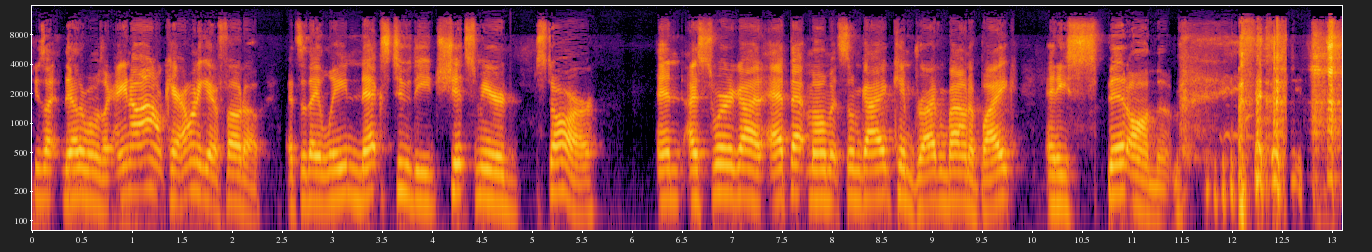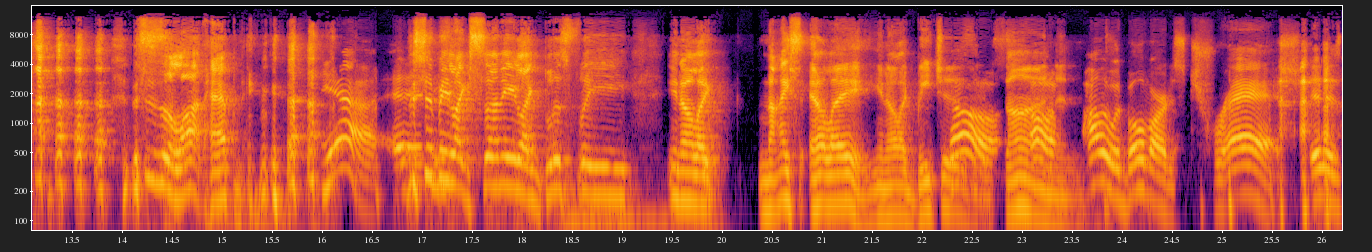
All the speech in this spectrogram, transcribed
she's like, the other one was like, "You know, I don't care. I want to get a photo." And so they leaned next to the shit smeared star. And I swear to God, at that moment, some guy came driving by on a bike and he spit on them. this is a lot happening. yeah. This should be like sunny, like blissfully, you know, like nice LA, you know, like beaches No, and sun oh, and Hollywood Boulevard is trash. it is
